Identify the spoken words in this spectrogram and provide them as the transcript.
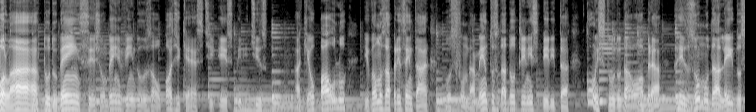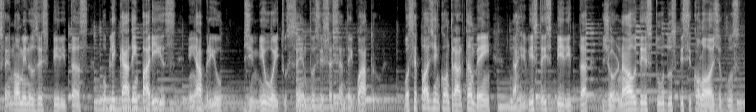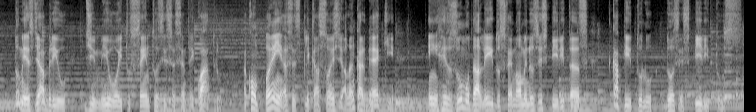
Olá, tudo bem? Sejam bem-vindos ao podcast Espiritismo. Aqui é o Paulo e vamos apresentar os fundamentos da doutrina espírita com o estudo da obra Resumo da Lei dos Fenômenos Espíritas, publicada em Paris em abril de 1864. Você pode encontrar também na Revista Espírita Jornal de Estudos Psicológicos do mês de abril de 1864. Acompanhe as explicações de Allan Kardec em Resumo da Lei dos Fenômenos Espíritas, capítulo dos Espíritos.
